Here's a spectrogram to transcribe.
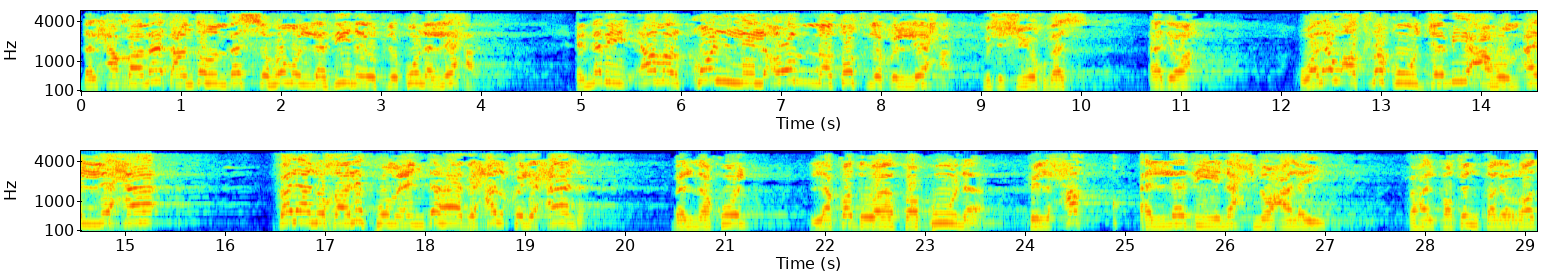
ده الحاخامات عندهم بس هم الذين يطلقون اللحى. النبي أمر كل الأمة تطلق اللحى. مش الشيوخ بس. أدي واحد. ولو أطلقوا جميعهم اللحى فلا نخالفهم عندها بحلق لحانا بل نقول لقد وافقونا في الحق الذي نحن عليه. فهل فطنت للرد؟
